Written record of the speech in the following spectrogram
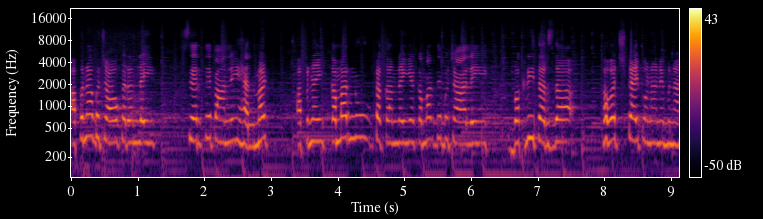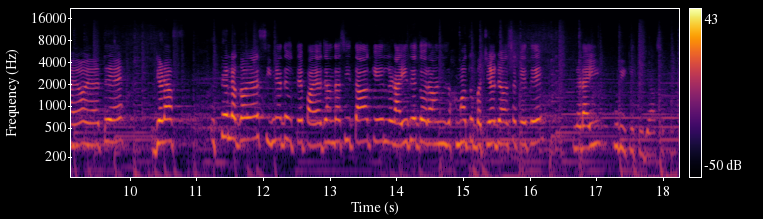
ਆਪਣਾ ਬਚਾਓ ਕਰਨ ਲਈ ਸਿਰ ਤੇ ਪਾਉਣ ਲਈ ਹੈਲਮਟ ਆਪਣੀ ਕਮਰ ਨੂੰ ਢੱਕਣ ਲਈ ਜਾਂ ਕਮਰ ਦੇ ਬਚਾਅ ਲਈ ਇੱਕ ਵੱਖਰੀ ਤਰਜ਼ ਦਾ ਖਵਚ ਟਾਈਪ ਉਹਨਾਂ ਨੇ ਬਣਾਇਆ ਹੋਇਆ ਹੈ ਤੇ ਇਹ ਜਿਹੜਾ ਉੱਤੇ ਲੱਗਾ ਹੋਇਆ ਹੈ, ਸੀਨੇ ਦੇ ਉੱਤੇ ਪਾਇਆ ਜਾਂਦਾ ਸੀ ਤਾਂ ਕਿ ਲੜਾਈ ਦੇ ਦੌਰਾਨ ਜ਼ਖਮਾਂ ਤੋਂ ਬਚਿਆ ਜਾ ਸਕੇ ਤੇ ਲੜਾਈ ਪੂਰੀ ਕੀਤੀ ਜਾ ਸਕੇ।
